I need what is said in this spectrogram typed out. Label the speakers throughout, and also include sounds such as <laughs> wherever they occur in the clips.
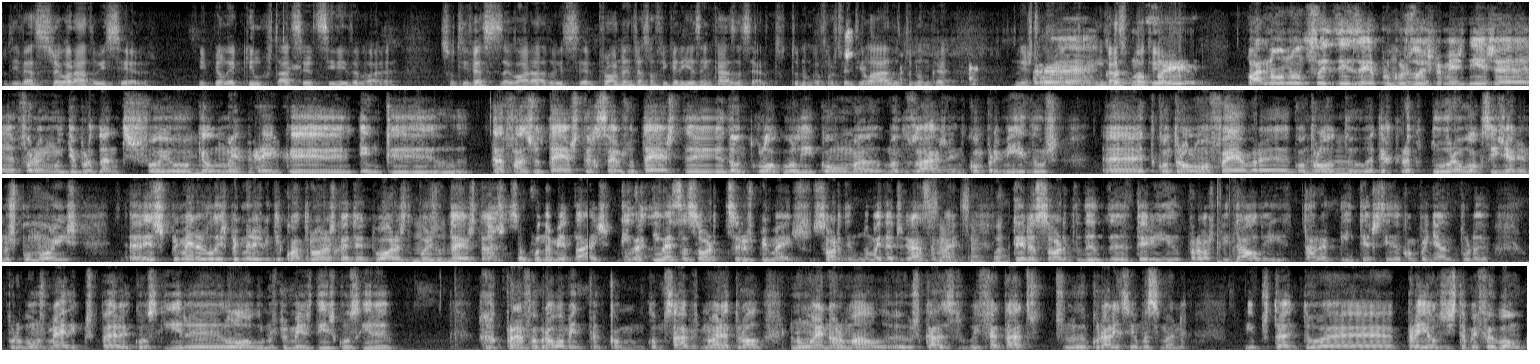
Speaker 1: tu tivesses agora a adoecer, e pelo aquilo que está a ser decidido agora, se tu tivesses agora a adoecer, provavelmente já só ficarias em casa, certo? Tu nunca foste ventilado, tu nunca. Neste momento, um caso como o teu.
Speaker 2: Pá, não, não sei dizer, porque uhum. os dois primeiros dias já foram muito importantes. Foi okay. o, aquele momento em que, em que tá, fazes o teste, recebes o teste, dão-te logo ali com uma, uma dosagem de comprimidos, uh, controlam a febre, controlam-te uhum. a temperatura, o oxigênio nos pulmões eh, as primeiras, as primeiras 24 horas, 48 horas depois uhum. do teste, acho que são fundamentais. Tive, tive essa sorte de ser os primeiros, sorte no meio da desgraça,
Speaker 1: certo,
Speaker 2: não é?
Speaker 1: Certo, claro.
Speaker 2: Ter a sorte de, de, ter ido para o hospital e, estar, e ter sido acompanhado por, por bons médicos para conseguir, eh, logo nos primeiros dias, conseguir recuperar favoravelmente, porque como, como sabes, não é natural, não é normal eh, os casos infectados curarem-se em uma semana e portanto uh, para eles isto também foi bom.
